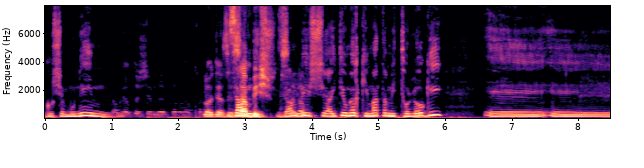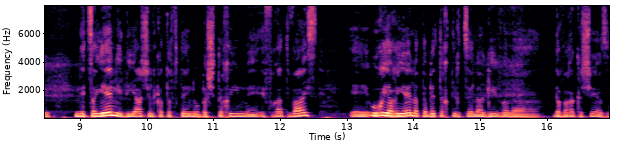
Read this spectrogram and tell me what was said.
גוש אמונים. אתה אומר את השם זאב חבר, אף אחד לא יודע, זה זמביש. זמביש, זמביש הייתי אומר כמעט המיתולוגי. Uh, uh, נציין ידיעה של כתבתנו בשטחים אפרת וייס. אורי אריאל, אתה בטח תרצה להגיב על הדבר הקשה הזה.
